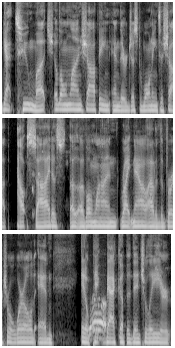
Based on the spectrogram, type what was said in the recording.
got too much of online shopping and they're just wanting to shop outside of of, of online right now, out of the virtual world, and it'll pick back up eventually? Or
